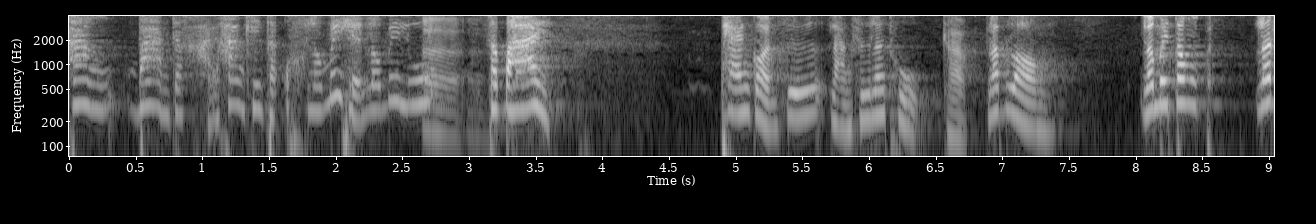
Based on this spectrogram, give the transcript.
ข้างบ้านจะขายข้างเคียงแต่โอ้เราไม่เห็นเราไม่รู้ เออเออ สบาย แพงก่อนซื้อหลังซื้อแล้วถูก ครับ รับรอง แล้วไม่ต้องแล้ว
